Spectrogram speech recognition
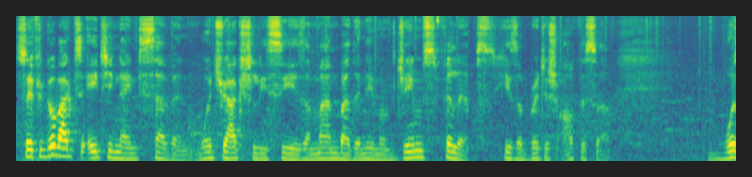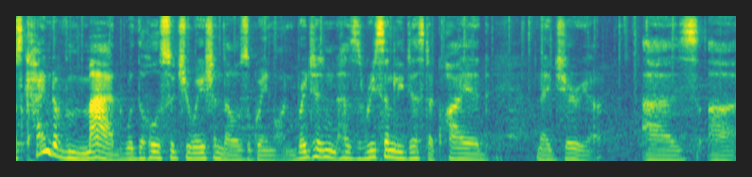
So if you go back to 1897, what you actually see is a man by the name of James Phillips. He's a British officer. Was kind of mad with the whole situation that was going on. Britain has recently just acquired Nigeria as uh,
